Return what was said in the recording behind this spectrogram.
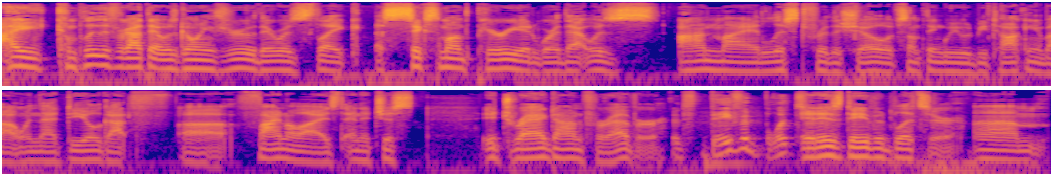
I completely forgot that was going through. There was like a six month period where that was on my list for the show of something we would be talking about when that deal got uh, finalized, and it just it dragged on forever. It's David Blitzer. It is David Blitzer. Um,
